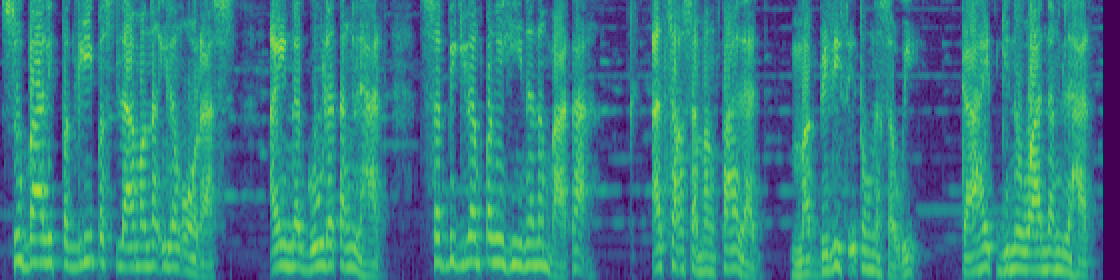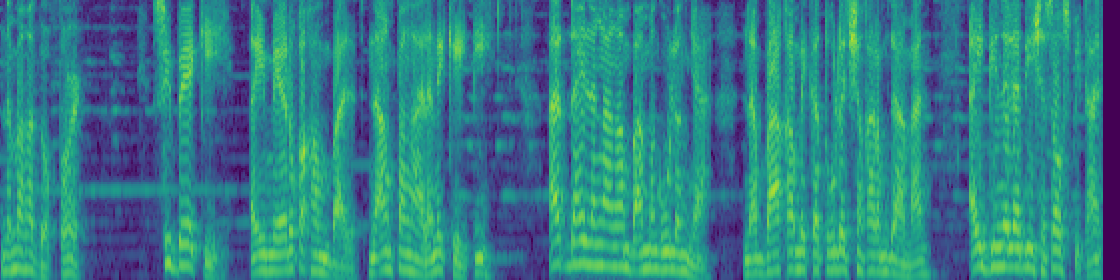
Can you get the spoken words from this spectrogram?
Subalit paglipas lamang ng ilang oras, ay nagulat ang lahat sa biglang pangihina ng bata. At sa kasamang palad, mabilis itong nasawi kahit ginawa ng lahat ng mga doktor. Si Becky ay merong kakambal na ang pangalan ay Katie. At dahil nangangamba ang magulang niya na baka may katulad siyang karamdaman, ay dinala din siya sa ospital.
